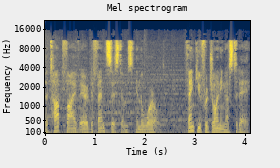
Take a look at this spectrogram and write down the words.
the top 5 air defense systems in the world. Thank you for joining us today.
